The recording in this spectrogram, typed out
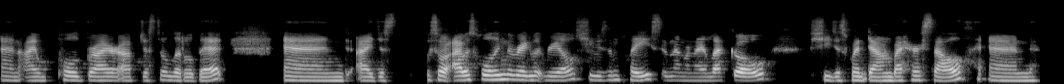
and I pulled Briar up just a little bit. And I just, so I was holding the riglet reel, she was in place. And then when I let go, she just went down by herself. And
